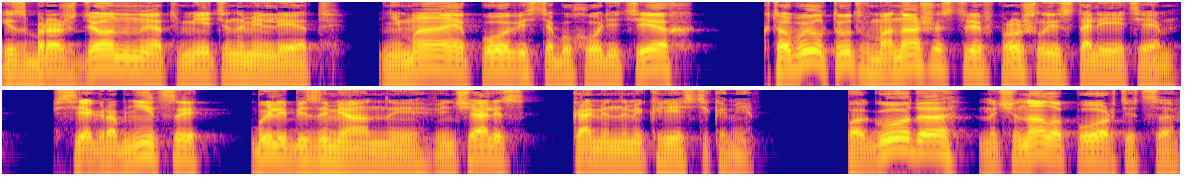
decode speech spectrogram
изброжденный отметинами лет, немая повесть об уходе тех, кто был тут в монашестве в прошлые столетия. Все гробницы были безымянные, венчались каменными крестиками. Погода начинала портиться.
